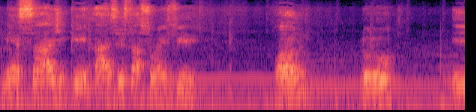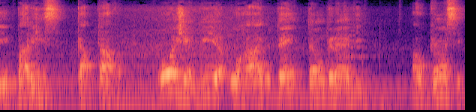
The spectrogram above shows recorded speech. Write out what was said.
mensagem que as estações de ONU, Lulu e Paris captavam. Hoje em dia o rádio tem tão grande alcance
